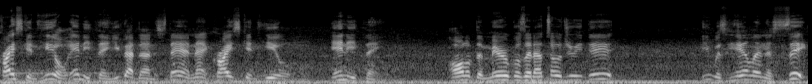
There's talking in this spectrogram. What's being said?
Christ can heal anything. You got to understand that Christ can heal anything. All of the miracles that I told you he did, he was healing the sick,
